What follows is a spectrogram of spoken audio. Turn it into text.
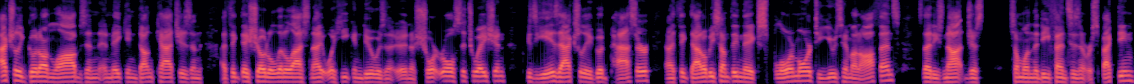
actually good on lobs and, and making dunk catches. And I think they showed a little last night what he can do is in a short roll situation because he is actually a good passer. And I think that'll be something they explore more to use him on offense so that he's not just someone the defense isn't respecting.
